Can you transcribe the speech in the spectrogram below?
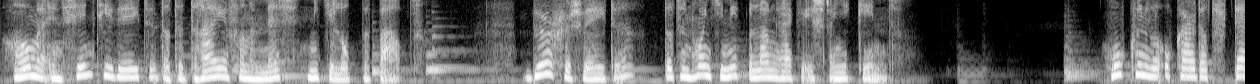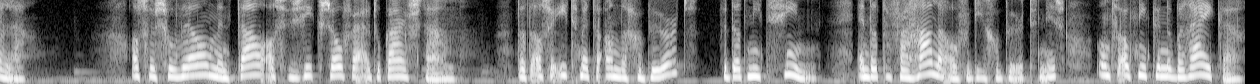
Roma en Sinti weten dat het draaien van een mes niet je lot bepaalt. Burgers weten dat een hondje niet belangrijker is dan je kind. Hoe kunnen we elkaar dat vertellen? Als we zowel mentaal als fysiek zo ver uit elkaar staan, dat als er iets met de ander gebeurt, we dat niet zien en dat de verhalen over die gebeurtenis ons ook niet kunnen bereiken.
